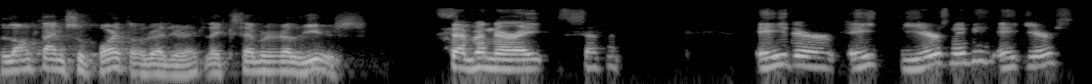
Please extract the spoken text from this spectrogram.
a long time support already, right? Like several years. Seven or eight, seven, eight or eight years, maybe eight years.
